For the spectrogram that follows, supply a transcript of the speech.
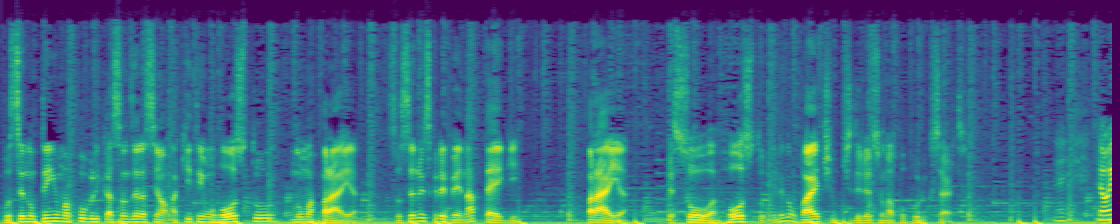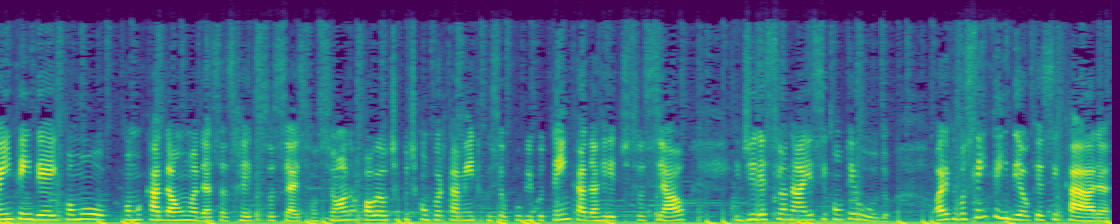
você não tem uma publicação dizendo assim, ó, aqui tem um rosto numa praia. Se você não escrever na tag praia, pessoa, rosto, ele não vai te, te direcionar para o público certo. Então é entender aí como, como cada uma dessas redes sociais funciona, qual é o tipo de comportamento que o seu público tem em cada rede social e direcionar esse conteúdo. A hora que você entendeu que esse cara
